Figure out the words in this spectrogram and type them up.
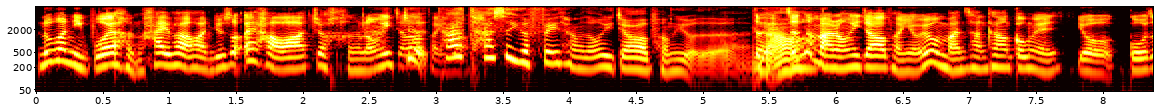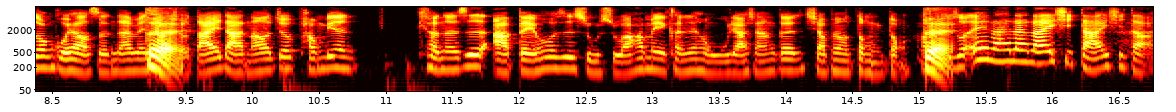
如果你不会很害怕的话，你就说：“哎，好啊。”就很容易交到朋友。他他是一个非常容易交到朋友的人，对，真的蛮容易交到朋友，因为我蛮常看到公园有国中国小生在那边打球，打一打，然后就旁边。可能是阿伯或是叔叔啊，他们也可能很无聊，想要跟小朋友动一动。对，就说：“哎、欸，来来来，一起打，一起打。”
